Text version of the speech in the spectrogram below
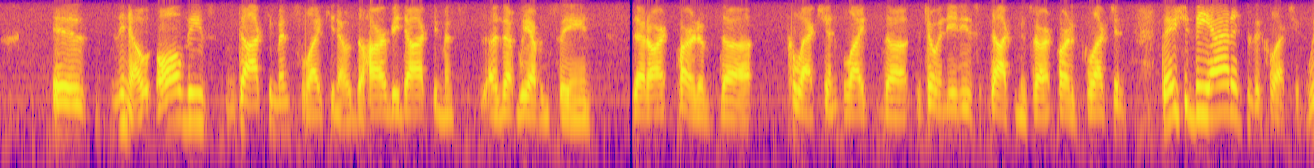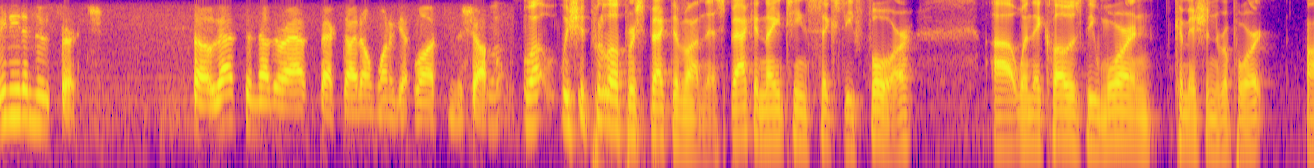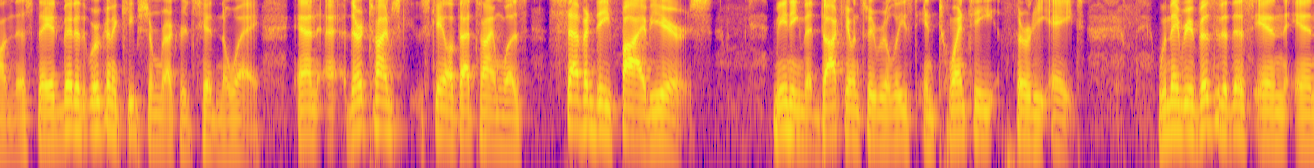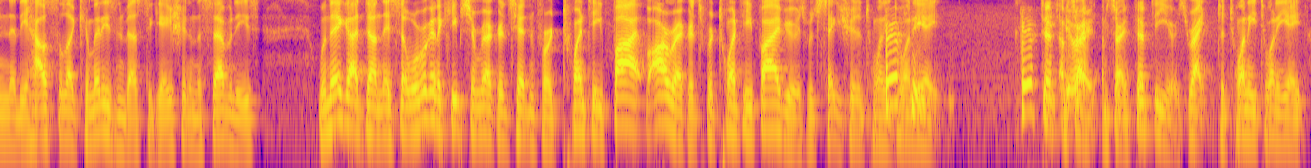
is, you know, all these documents, like, you know, the Harvey documents uh, that we haven't seen that aren't part of the collection, like the, Joannides documents that aren't part of the collection, they should be added to the collection. We need a new search. So that's another aspect I don't want to get lost in the shuffle. Well, we should put a little perspective on this. Back in 1964, uh, when they closed the Warren Commission report on this, they admitted that we're going to keep some records hidden away. And uh, their time scale at that time was 75 years, meaning that documents will be released in 2038. When they revisited this in, in the House Select Committee's investigation in the 70s, when they got done, they said, well, we're going to keep some records hidden for 25, our records for 25 years, which takes you to 2028. 50, 50 I'm sorry, right. I'm sorry, 50 years, right, to 2028.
